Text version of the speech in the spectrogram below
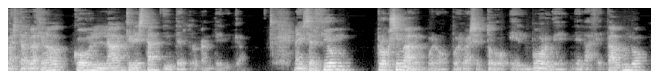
va a estar relacionado con la cresta intertrocantérica. La inserción proximal, bueno, pues va a ser todo el borde del acetábulo,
